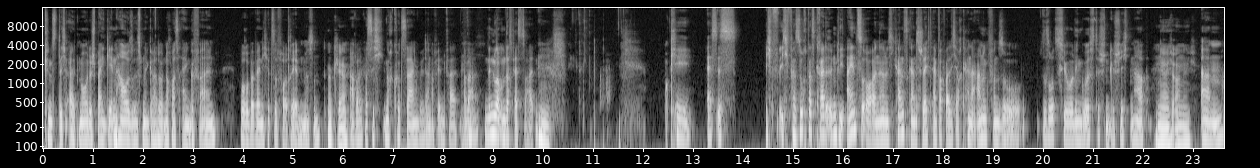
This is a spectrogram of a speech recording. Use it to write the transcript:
künstlich altmodisch. Bei Genhause ist mir gerade noch was eingefallen, worüber werde ich jetzt sofort reden müssen. Okay. Aber was ich noch kurz sagen will, dann auf jeden Fall. Aber nur um das festzuhalten. Hm. Okay, es ist. Ich, ich versuche das gerade irgendwie einzuordnen und ich kann es ganz schlecht, einfach weil ich auch keine Ahnung von so soziolinguistischen Geschichten habe. Ja, ich auch nicht. Ähm,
